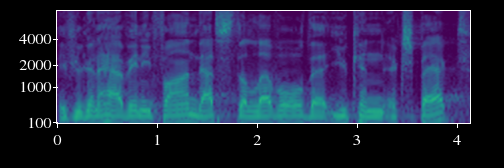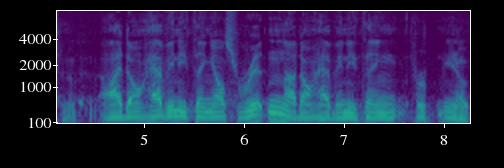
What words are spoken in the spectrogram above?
If you're going to have any fun, that's the level that you can expect. I don't have anything else written. I don't have anything, you know,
